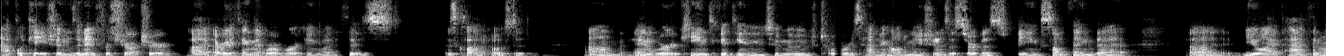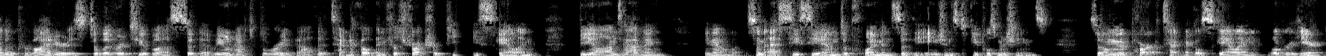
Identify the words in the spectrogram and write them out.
applications and infrastructure, uh, everything that we're working with is is cloud hosted. Um, and we're keen to continue to move towards having automation as a service being something that uh, UiPath and other providers deliver to us so that we don't have to worry about the technical infrastructure piece scaling beyond having, you know, some SCCM deployments of the agents to people's machines. So I'm going to park technical scaling over here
